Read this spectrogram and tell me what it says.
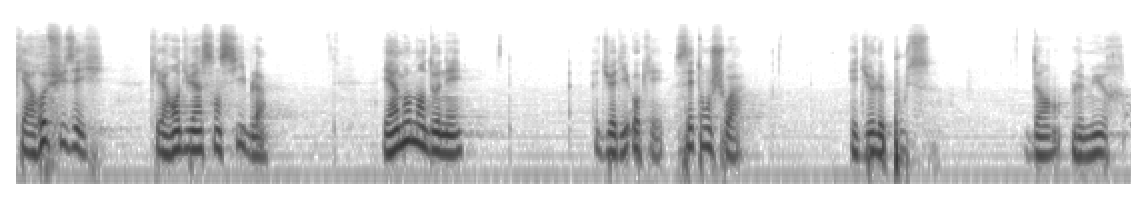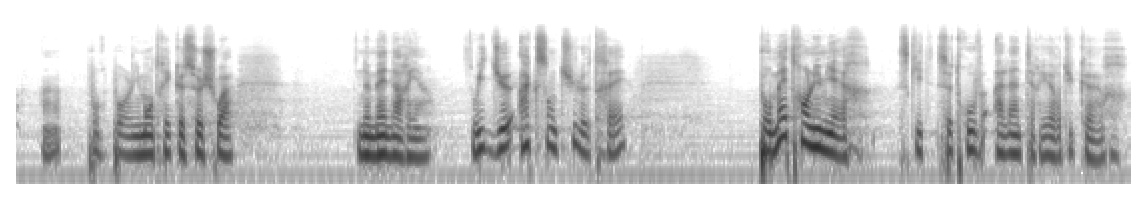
qui a refusé, qui l'a rendu insensible et à un moment donné, Dieu a dit, OK, c'est ton choix. Et Dieu le pousse dans le mur hein, pour, pour lui montrer que ce choix ne mène à rien. Oui, Dieu accentue le trait pour mettre en lumière ce qui se trouve à l'intérieur du cœur.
